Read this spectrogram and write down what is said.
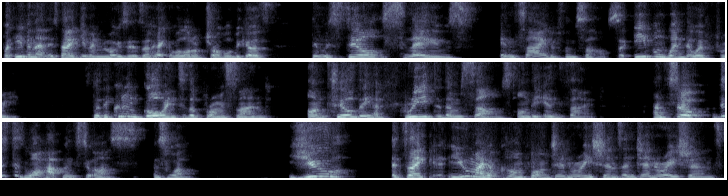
But even then, they started giving Moses a heck of a lot of trouble because they were still slaves inside of themselves. So even when they were free, so they couldn't go into the promised land until they had freed themselves on the inside. And so this is what happens to us as well. You, it's like you might have come from generations and generations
